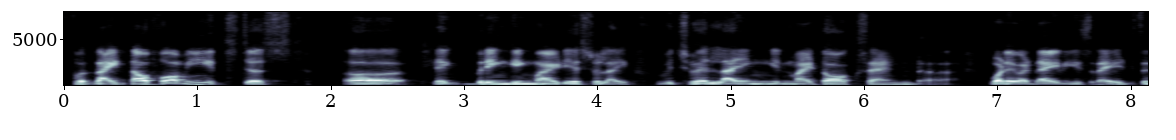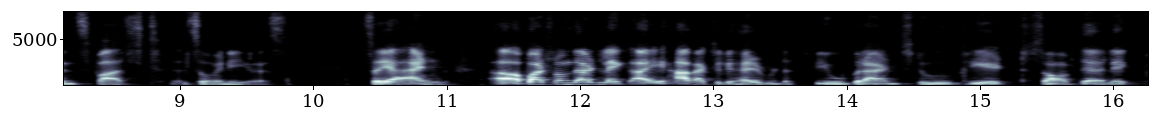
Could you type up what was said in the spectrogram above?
for right now for me it's just uh like bringing my ideas to life which were lying in my docs and uh, whatever diaries right since past so many years. So yeah and uh, apart from that like i have actually helped few brands to create some of their like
